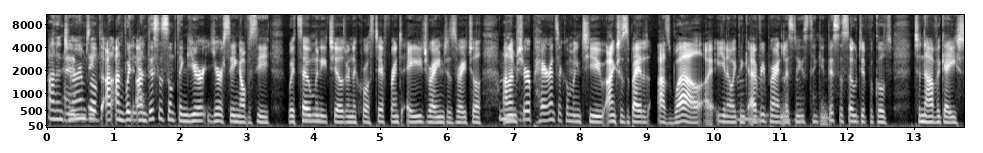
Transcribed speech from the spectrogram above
And in terms um, of and and, yeah. and, this is something you're you're seeing obviously with so mm. many children across different age ranges, Rachel. Mm. And I'm mm. sure parents are coming to you anxious about it as well. I, you know, I think mm. every parent listening is thinking this is so difficult to navigate.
